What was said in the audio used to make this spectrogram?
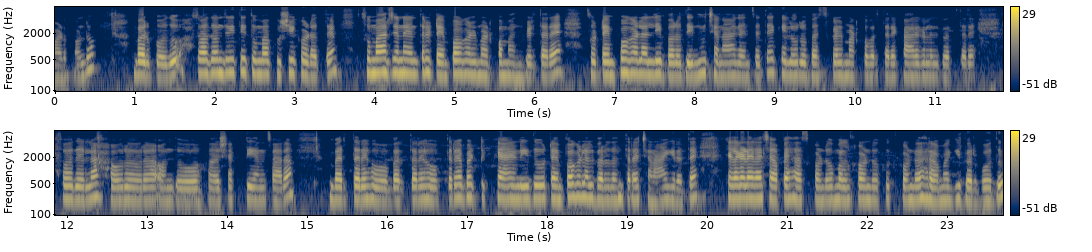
ಮಾಡಿಕೊಂಡು ಬರ್ಬೋದು. ಸೊ ಅದೊಂದು ರೀತಿ ತುಂಬ ಖುಷಿ ಕೊಡುತ್ತೆ. ಸುಮಾರು ಜನ ಅಂತಾರೆ ಟೆಂಪೋಗಳು ಮಾಡ್ಕೊಂಡು ಬಂದುಬಿಡ್ತಾರೆ. ಸೊ ಟೆಂಪೋಗಳಲ್ಲಿ ಬರೋದು ಇನ್ನೂ ಚೆನ್ನಾಗಿ ಅನಿಸುತ್ತೆ. ಕೆಲವರು ಬಸ್ಗಳು ಮಾಡ್ಕೊಬರ್ತಾರೆ ಕಾರ್ಗಳಲ್ಲಿ ಬರ್ತಾರೆ. ಸೊ ಅದೆಲ್ಲ ಅವರವರ ಒಂದು ಶಕ್ತಿ ಅನುಸಾರ ಬರ್ತಾರೆ ಹೋ, ಬರ್ತಾರೆ, ಹೋಗ್ತಾರೆ. ಬಟ್ ಕ್ಯಾನ್ ಇದು ಟೆಂಪೋಗಳಲ್ಲಿ ಬರೋದೊಂಥರ ಚೆನ್ನಾಗಿರುತ್ತೆ. ಕೆಳಗಡೆ ಎಲ್ಲ ಚಾಪೆ ಹಾಸ್ಕೊಂಡು, ಮಲ್ಕೊಂಡು, ಕೂತ್ಕೊಂಡು ಆರಾಮಾಗಿ ಬರ್ಬೋದು.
